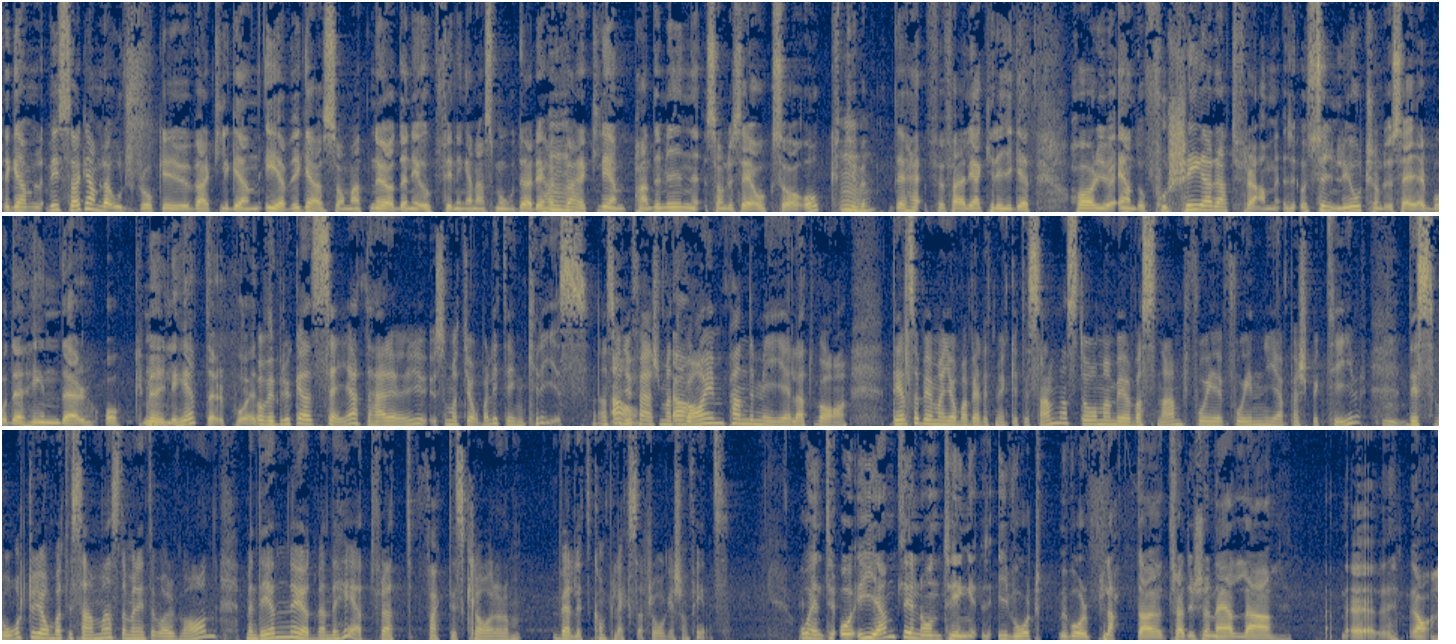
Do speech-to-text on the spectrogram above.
Gamla, vissa gamla ordspråk är ju verkligen eviga, som att nöden är uppfinningarnas moder. Det har mm. verkligen pandemin, som du säger också, och mm det här förfärliga kriget har ju ändå forcerat fram och synliggjort, som du säger, både hinder och mm. möjligheter. På ett... Och vi brukar säga att det här är ju som att jobba lite i en kris. Alltså ja. ungefär som att ja. vara i en pandemi eller att vara... Dels så behöver man jobba väldigt mycket tillsammans då, man behöver vara snabb, få in, få in nya perspektiv. Mm. Det är svårt att jobba tillsammans där man inte varit van, men det är en nödvändighet för att faktiskt klara de väldigt komplexa frågor som finns. Och, en, och egentligen någonting i vårt, vår platta, traditionella ja,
